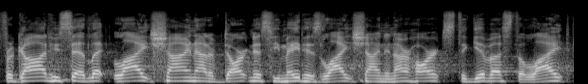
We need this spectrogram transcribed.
For God, who said, Let light shine out of darkness, He made His light shine in our hearts to give us the light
